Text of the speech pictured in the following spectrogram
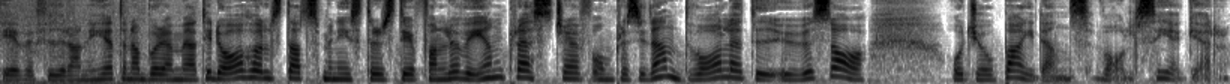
TV4-nyheterna börjar med att idag höll statsminister Stefan Löfven pressträff om presidentvalet i USA och Joe Bidens valseger.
